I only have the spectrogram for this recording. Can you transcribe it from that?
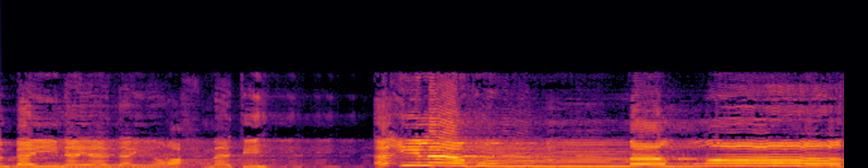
بين يدي رحمته أإله مع الله؟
